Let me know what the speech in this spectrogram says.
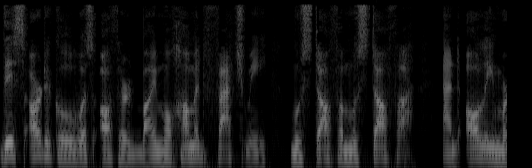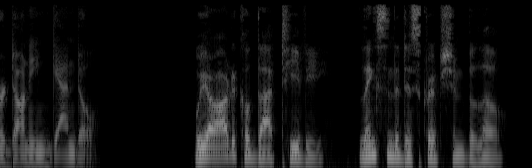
This article was authored by Muhammad Fachmi, Mustafa Mustafa, and Ali Murdhani Ngandoh. We are RTCL.TV, links in the description below.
